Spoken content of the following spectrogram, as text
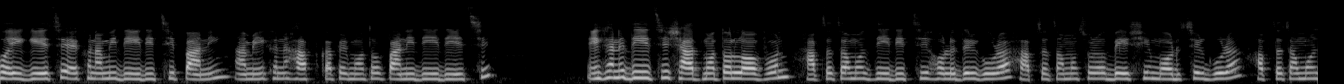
হয়ে গিয়েছে, এখন আমি দিয়ে দিচ্ছি পানি। আমি এখানে হাফ কাপের মতো পানি দিয়ে দিয়েছি। এখানে দিয়েছি স্বাদ মতো লবণ, হাফ চা চামচ দিয়ে দিচ্ছি হলুদের গুঁড়া, হাফ চা চামচেরও বেশি মরিচের গুঁড়া, হাফ চা চামচ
